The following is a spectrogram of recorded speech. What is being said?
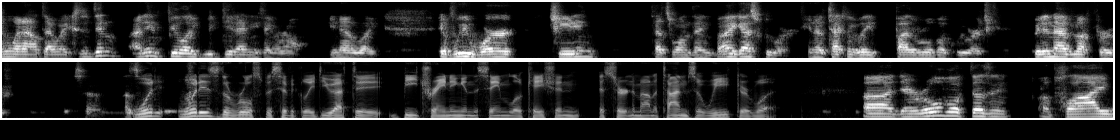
it went out that way because it didn't. I didn't feel like we did anything wrong. You know, like if we were cheating, that's one thing. But I guess we were. You know, technically by the rule book, we were cheating. We didn't have enough proof. So what what is the rule specifically? Do you have to be training in the same location a certain amount of times a week, or what? Uh, their rule book doesn't apply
